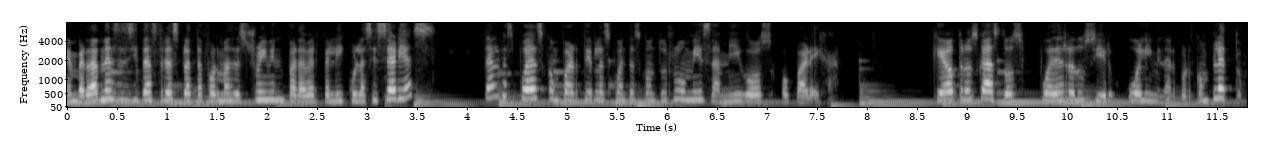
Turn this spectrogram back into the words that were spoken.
¿En verdad necesitas tres plataformas de streaming para ver películas y series? Tal vez puedes compartir las cuentas con tus roomies, amigos o pareja. ¿Qué otros gastos puedes reducir o eliminar por completo?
